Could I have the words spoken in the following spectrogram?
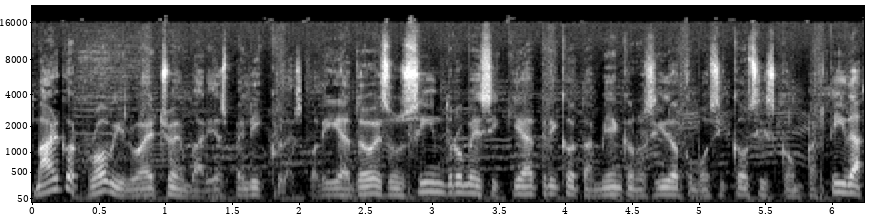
Margot Robbie lo ha hecho en varias películas. Políado es un síndrome psiquiátrico también conocido como psicosis compartida,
